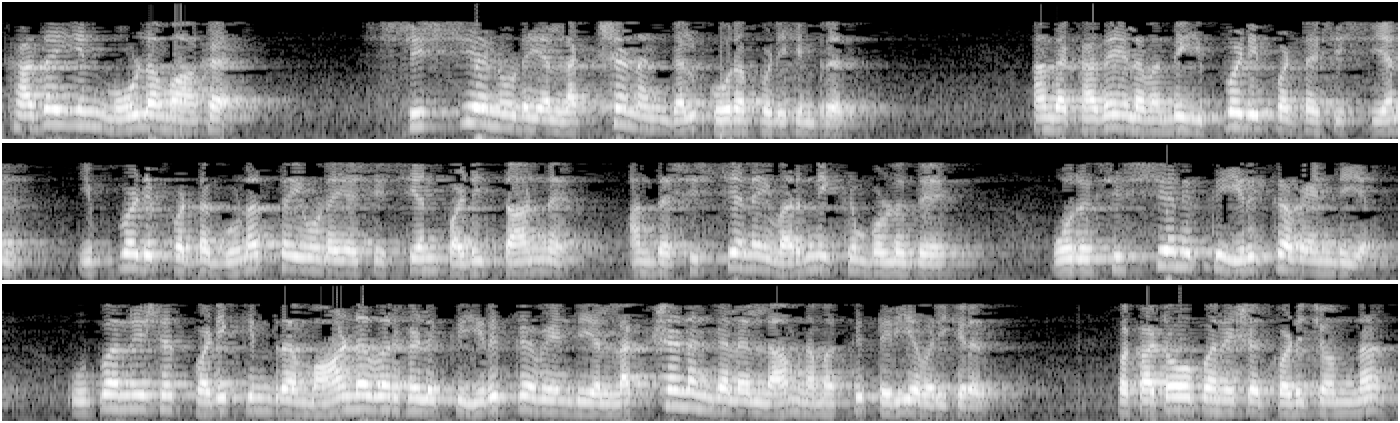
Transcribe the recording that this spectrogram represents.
கதையின் மூலமாக சிஷ்யனுடைய லட்சணங்கள் கூறப்படுகின்றது. அந்த கதையில வந்து இப்படிப்பட்ட சிஷ்யன் இப்படிப்பட்ட குணத்தையுடைய சிஷ்யன் படித்தான்னு அந்த சிஷ்யனை வர்ணிக்கும் பொழுது ஒரு சிஷ்யனுக்கு இருக்க வேண்டிய உபனிஷத் படிக்கின்ற மாணவர்களுக்கு இருக்க வேண்டிய லட்சணங்கள் எல்லாம் நமக்கு தெரிய வருகிறது. இப்ப கட்டோபனிஷத் படிச்சோம்னா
